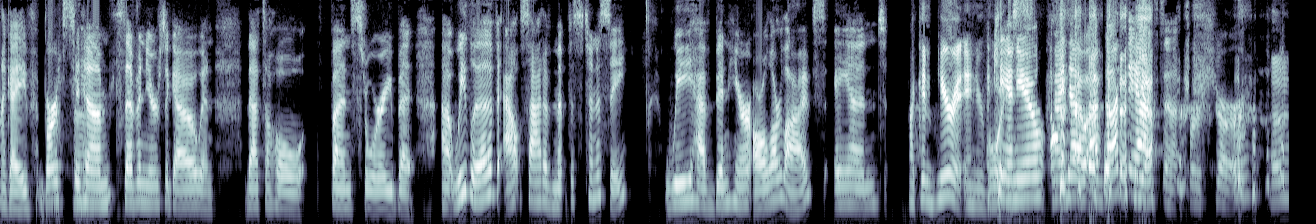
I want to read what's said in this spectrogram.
I gave birth awesome. to him seven years ago, and that's a whole fun story. But uh, we live outside of Memphis, Tennessee. We have been here all our lives, and I can hear it in your voice. Can you? I know. I've got the yeah. accent for sure. Uh-huh,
